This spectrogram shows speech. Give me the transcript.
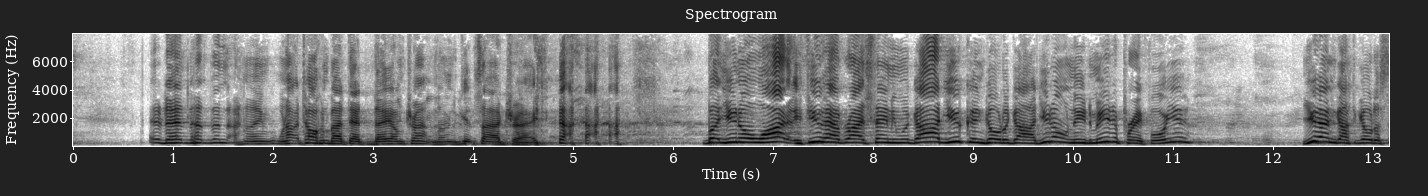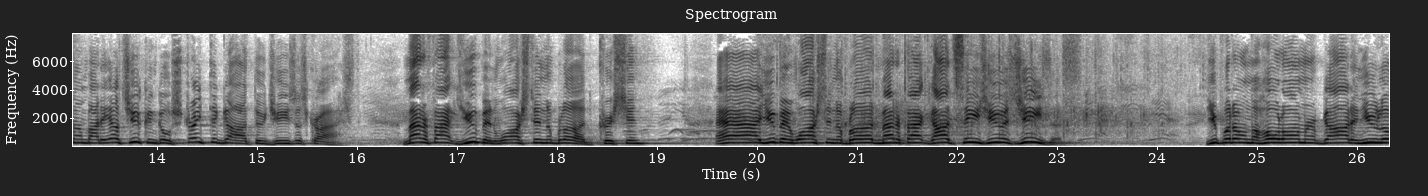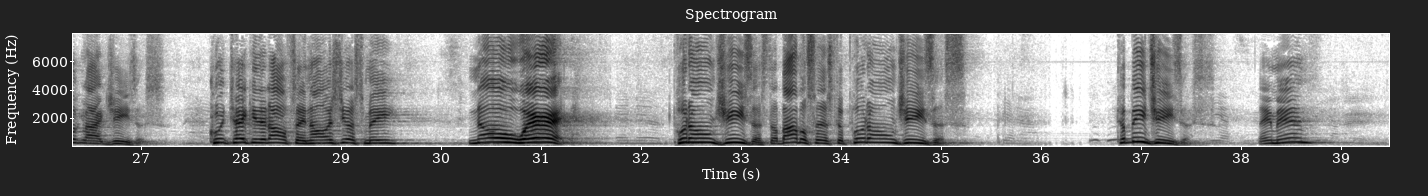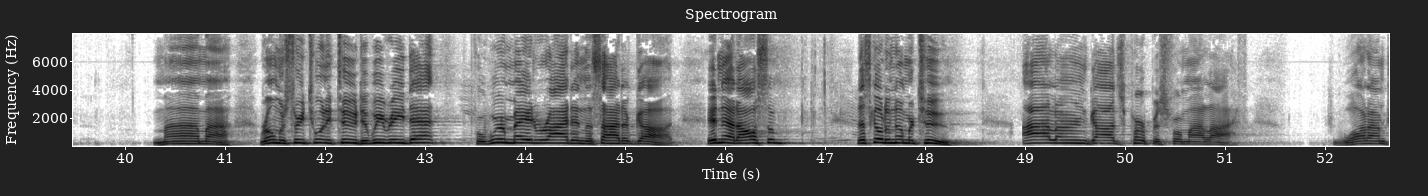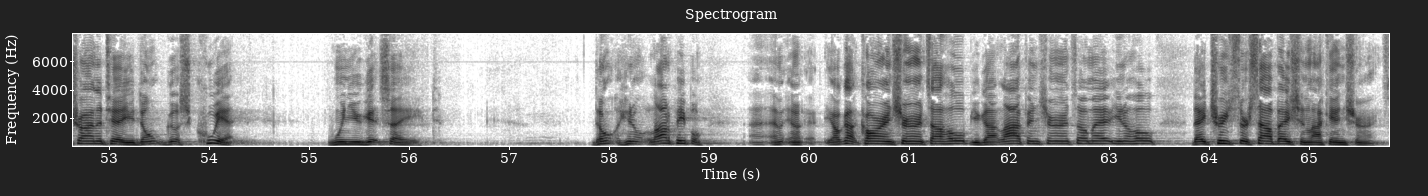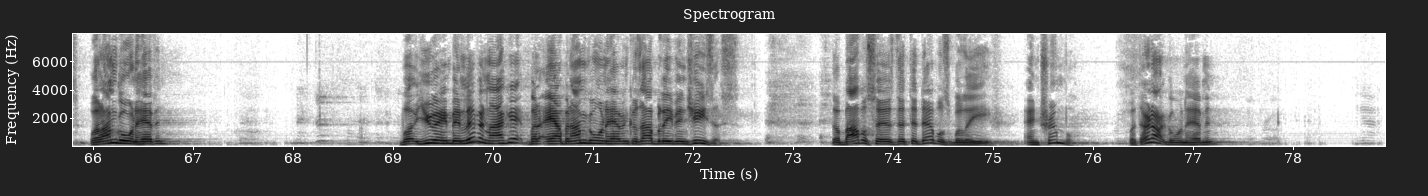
We're not talking about that today. I'm trying to get sidetracked. but you know what? If you have right standing with God, you can go to God. You don't need me to pray for you. You haven't got to go to somebody else. You can go straight to God through Jesus Christ. Matter of fact, you've been washed in the blood, Christian. Ah, you've been washed in the blood. Matter of fact, God sees you as Jesus. You put on the whole armor of God and you look like Jesus. Quit taking it off. Say, no, it's just me. No, wear it. Put on Jesus. The Bible says to put on Jesus. To be Jesus. Amen. My, my. Romans 3.22, did we read that? For we're made right in the sight of God. Isn't that awesome? Let's go to number two. I learned God's purpose for my life. What I'm trying to tell you, don't just quit when you get saved. Don't, you know, a lot of people, uh, uh, y'all got car insurance, I hope. You got life insurance, I you know, hope. They treat their salvation like insurance. Well, I'm going to heaven. Well, you ain't been living like it, but yeah, but I'm going to heaven because I believe in Jesus. The Bible says that the devils believe and tremble, but they're not going to heaven.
